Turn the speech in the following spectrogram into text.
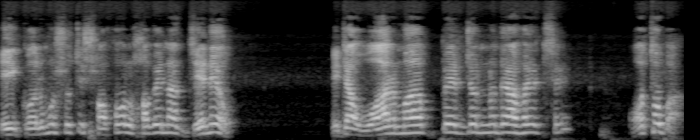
এই কর্মসূচি সফল হবে না জেনেও এটা ওয়ার্ম আপের জন্য দেওয়া হয়েছে? অথবা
